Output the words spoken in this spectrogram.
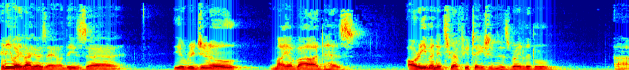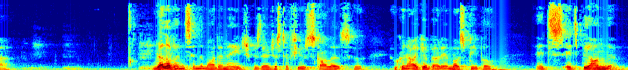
Anyway, like I was saying, these, uh, the original Mayavad has, or even its refutation, there's very little uh, relevance in the modern age because there are just a few scholars who, who can argue about it. And most people, it's it's beyond them,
